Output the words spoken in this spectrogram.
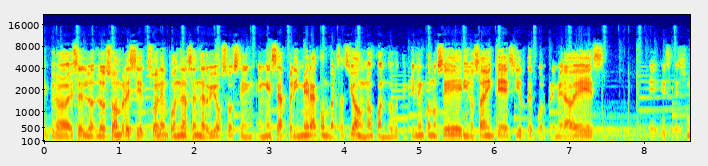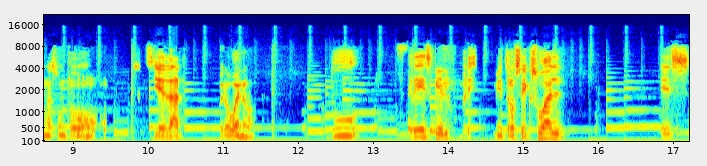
Sí, pero a veces los hombres suelen ponerse nerviosos en, esa primera conversación, ¿no? Cuando te quieren conocer y no saben qué decirte por primera vez. E, es, es un asunto de ansiedad. Pero bueno, ¿tú crees que el hombre metrosexual es,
